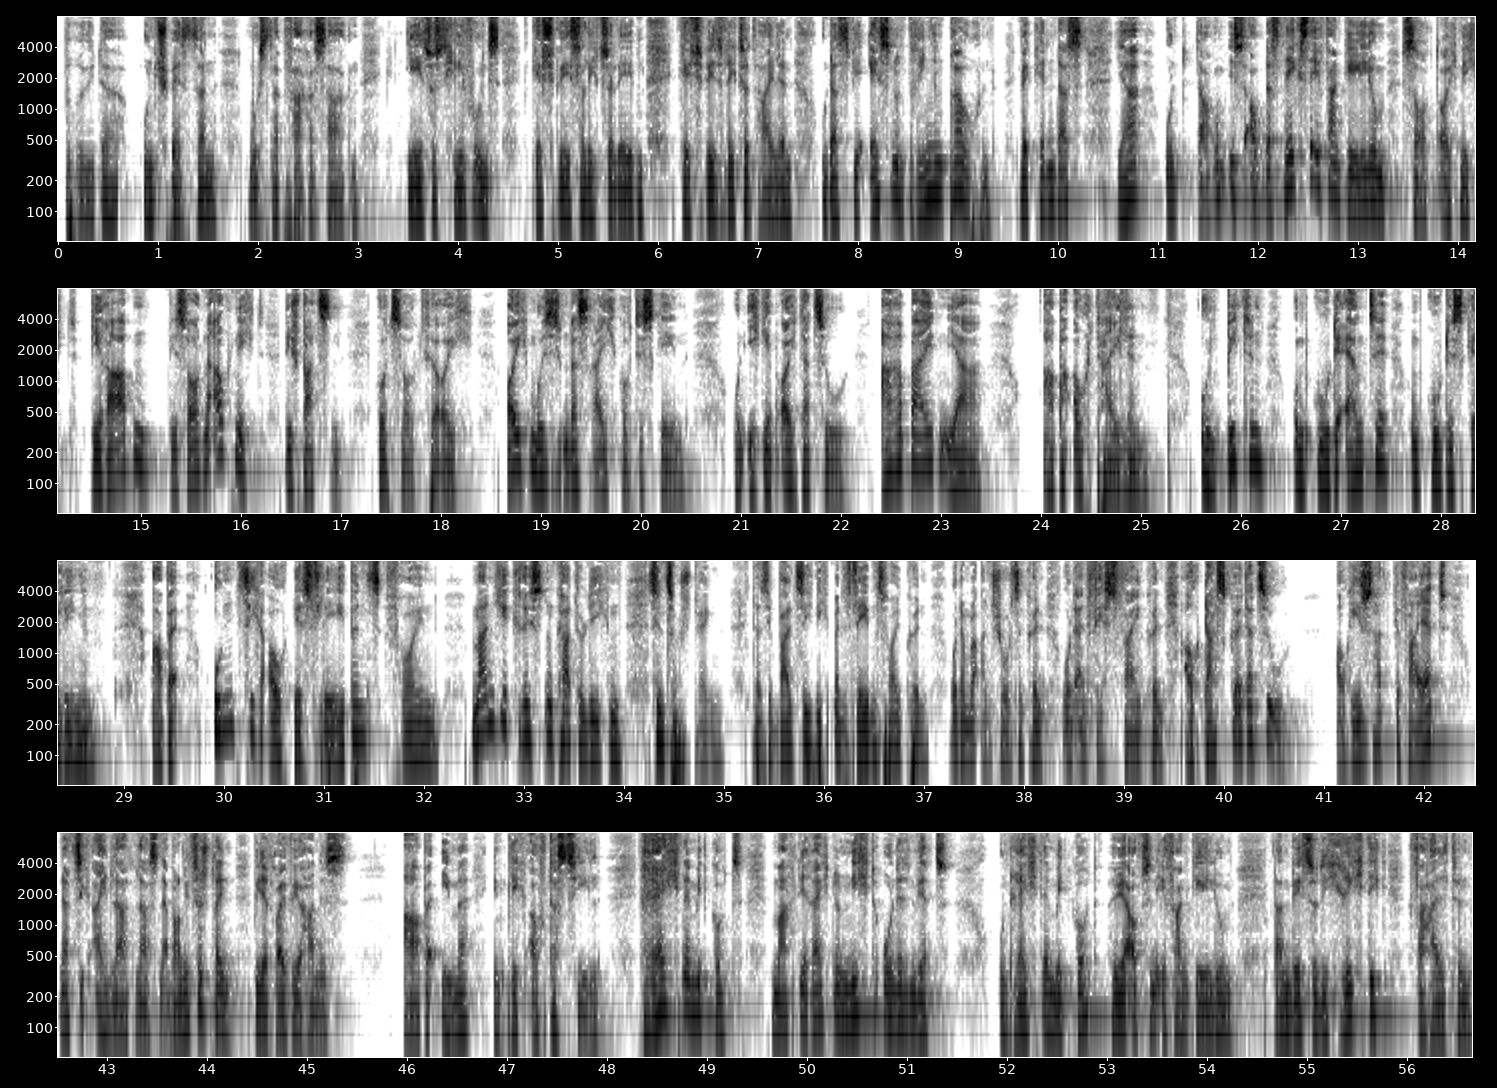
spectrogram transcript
Brüder und Schwestern, muss der Pfarrer sagen. Jesus, hilf uns, geschwisterlich zu leben, geschwisterlich zu teilen und dass wir Essen und Trinken brauchen. Wir kennen das, ja, und darum ist auch das nächste Evangelium, sorgt euch nicht. Die Raben, die sorgen auch nicht, die Spatzen. Gott sorgt für euch. Euch muss es um das Reich Gottes gehen. Und ich gebe euch dazu. Arbeiten, ja, aber auch teilen. Und bitten um gute Ernte, um gutes Gelingen. Aber und sich auch des Lebens freuen, Manche Christen und Katholiken sind so streng, dass sie bald sich nicht mehr des Lebens freuen können oder mal anstoßen können oder ein Fest feiern können. Auch das gehört dazu. Auch Jesus hat gefeiert und hat sich einladen lassen. Er war nicht so streng wie der Teufel Johannes. Aber immer im Blick auf das Ziel. Rechne mit Gott. Mach die Rechnung nicht ohne den Wirt. Und rechne mit Gott. Hör auf sein Evangelium. Dann wirst du dich richtig verhalten.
